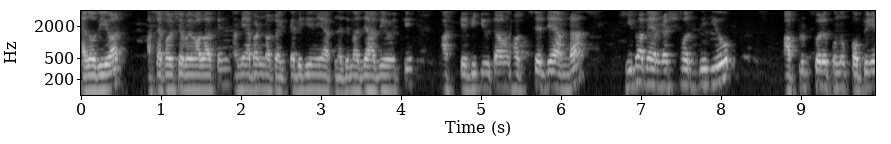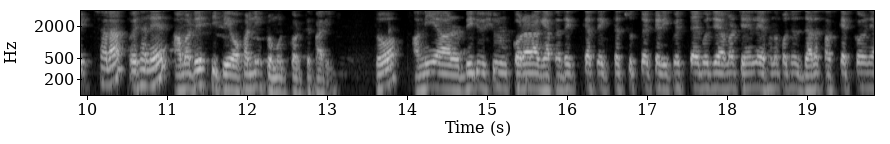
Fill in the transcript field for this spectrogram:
হ্যালো ভিউয়ার্স আশা করি সবাই ভালো আছেন। আমি আবার নতুন একটা ভিডিও নিয়ে আপনাদের মাঝে হাজির হয়েছি। আজকে ভিডিওটা হচ্ছে যে আমরা কীভাবে আমরা শর্ট ভিডিও আপলোড করে কোনো কপিরাইট ছাড়া ওইখানে আমাদের সিপে অফার লিঙ্ক প্রমোট করতে পারি। তো আমি আর ভিডিও শুরু করার আগে আপনাদের কাছে একটা ছোট্ট একটা রিকোয়েস্ট চাইব যে আমার চ্যানেলে এখনও পর্যন্ত যারা সাবস্ক্রাইব করেনি,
